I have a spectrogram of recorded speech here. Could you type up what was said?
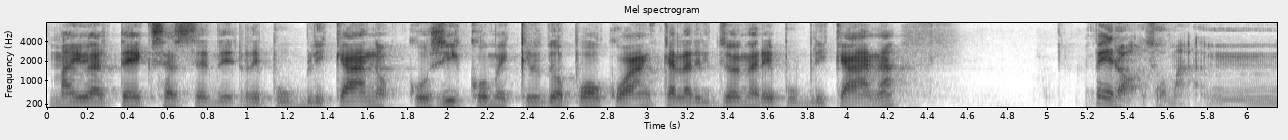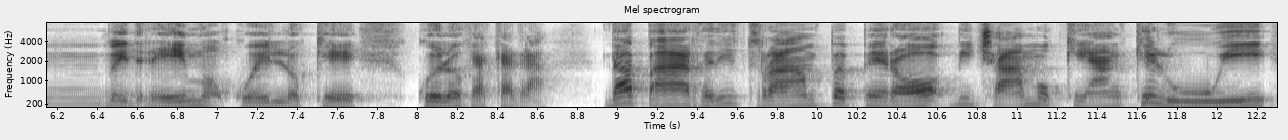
ma io al Texas repubblicano, così come credo poco anche all'Arizona repubblicana, però insomma mh, mm, vedremo quello che, quello che accadrà. Da parte di Trump però diciamo che anche lui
